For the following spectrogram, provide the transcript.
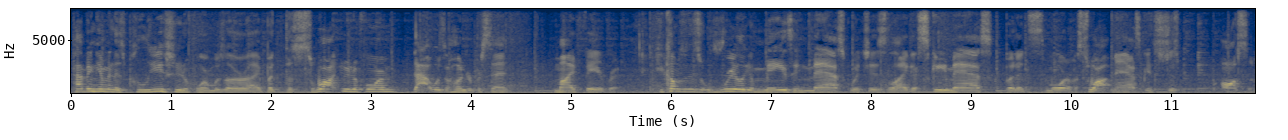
Having him in his police uniform was alright, but the SWAT uniform, that was 100% my favorite. He comes with this really amazing mask, which is like a ski mask, but it's more of a SWAT mask. It's just awesome.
